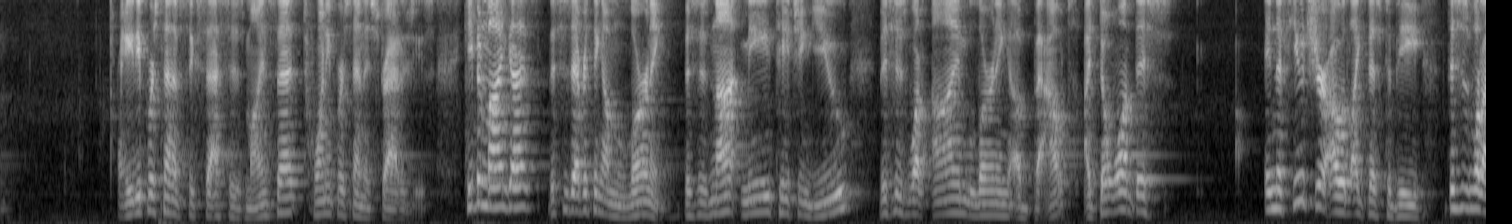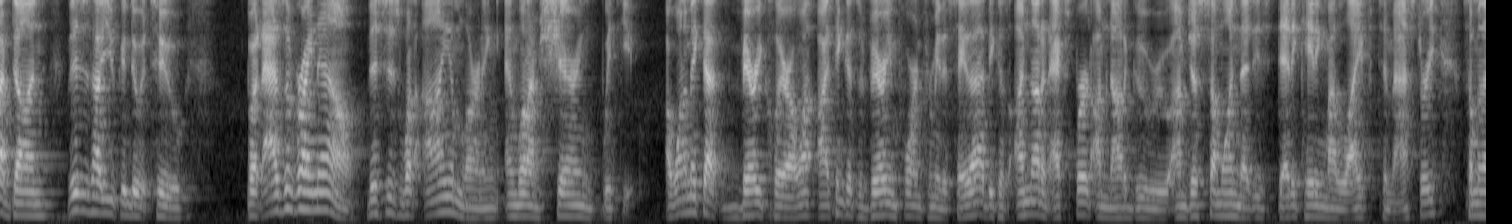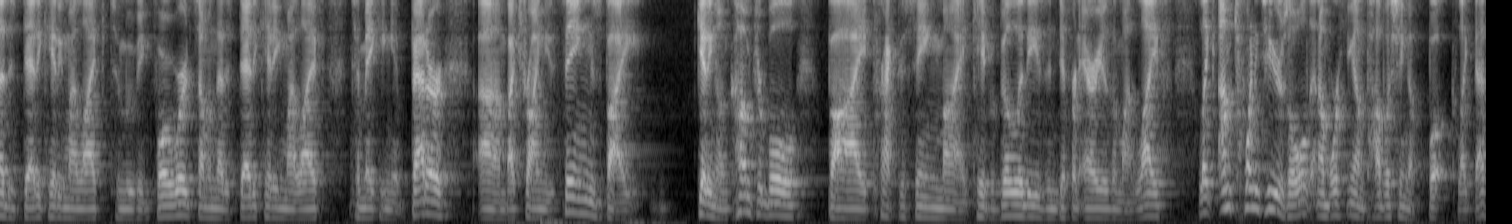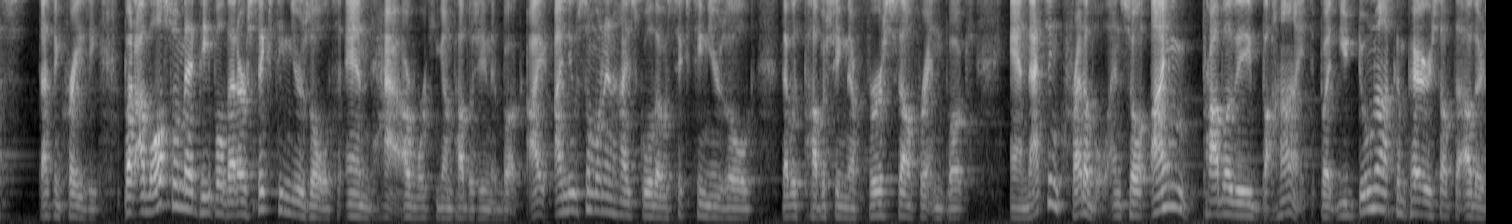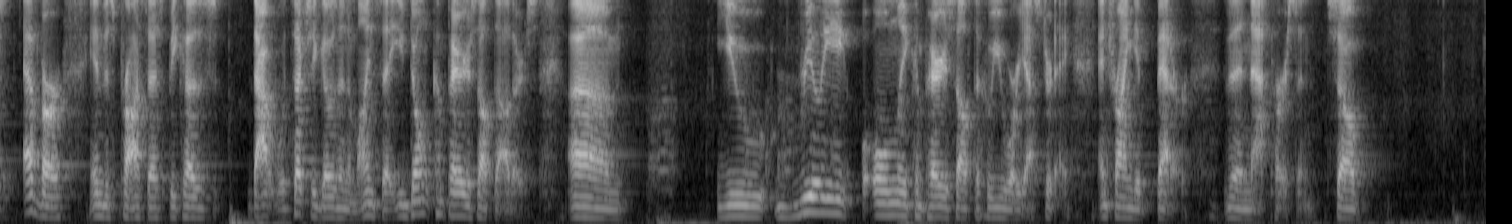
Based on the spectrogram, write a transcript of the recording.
80% of success is mindset, 20% is strategies. Keep in mind, guys, this is everything I'm learning. This is not me teaching you. This is what I'm learning about. I don't want this in the future, I would like this to be this is what I've done, this is how you can do it too. But as of right now, this is what I am learning and what I'm sharing with you. I want to make that very clear. I want I think it's very important for me to say that because I'm not an expert, I'm not a guru. I'm just someone that is dedicating my life to mastery, someone that is dedicating my life to moving forward, someone that is dedicating my life to making it better um, by trying new things, by getting uncomfortable, by practicing my capabilities in different areas of my life like I'm 22 years old and I'm working on publishing a book. Like that's that's crazy. But I've also met people that are 16 years old and ha- are working on publishing their book. I I knew someone in high school that was 16 years old that was publishing their first self-written book and that's incredible. And so I'm probably behind, but you do not compare yourself to others ever in this process because that which actually goes into mindset. You don't compare yourself to others. Um, you really only compare yourself to who you were yesterday and try and get better than that person. So,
